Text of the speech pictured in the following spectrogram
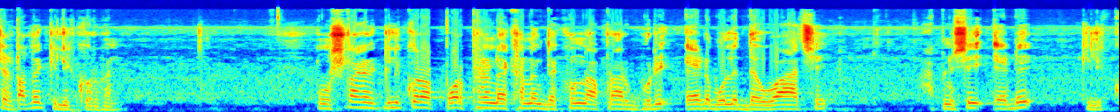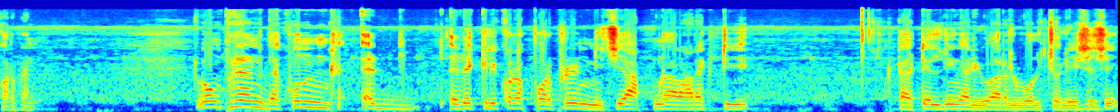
সেটাতে ক্লিক করবেন। সেটাকে ক্লিক করার পর ফ্রেন্ড এখানে দেখুন আপনার ঘুরে অ্যাড বলে দেওয়া আছে। আপনি সেই অ্যাডে ক্লিক করবেন। এবং ফ্রেন্ড দেখুন অ্যাড অ্যাডে ক্লিক করার পর ফ্রেন্ড নিচে আপনার আরেকটি টাইটেল লিঙ্ক আর ইউআরএল বল চলে এসেছে।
